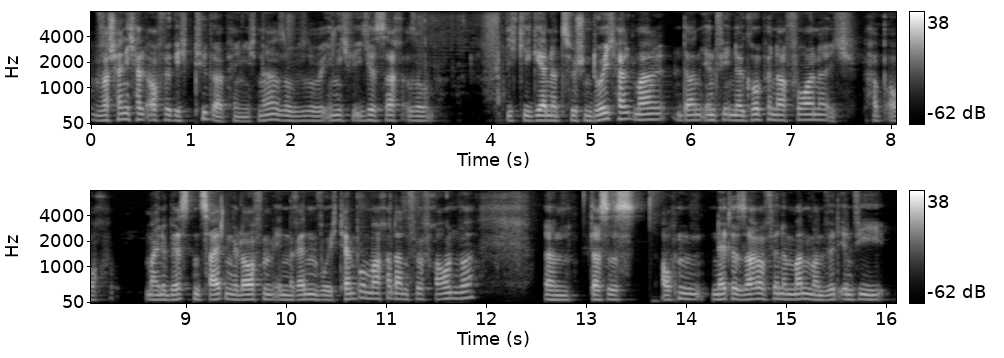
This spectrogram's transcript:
wahrscheinlich halt auch wirklich typabhängig, ne? So, so ähnlich wie ich es sage. Also ich gehe gerne zwischendurch halt mal dann irgendwie in der Gruppe nach vorne. Ich habe auch meine besten Zeiten gelaufen in Rennen, wo ich Tempomacher dann für Frauen war. Ähm, das ist auch eine nette Sache für einen Mann. Man wird irgendwie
